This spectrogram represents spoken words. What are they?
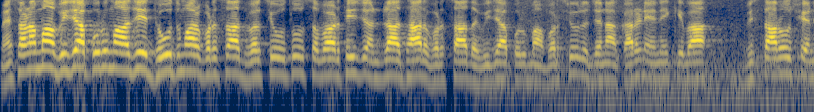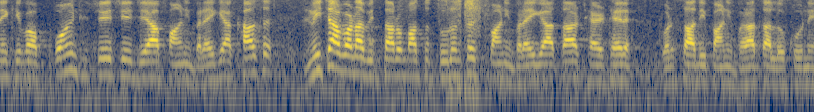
મહેસાણામાં વિજાપુરમાં આજે ધોધમાર વરસાદ વરસ્યો હતો. સવારથી જ અનરાધાર વરસાદ વિજાપુરમાં વરસ્યો જેના કારણે અનેક એવા વિસ્તારો છે, અનેક એવા પોઈન્ટ છે, જે જ્યાં પાણી ભરાઈ ગયા. ખાસ નીચાવાળા વિસ્તારોમાં તો તુરંત જ પાણી ભરાઈ ગયા હતા. ઠેર ઠેર વરસાદી પાણી ભરાતા લોકોને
